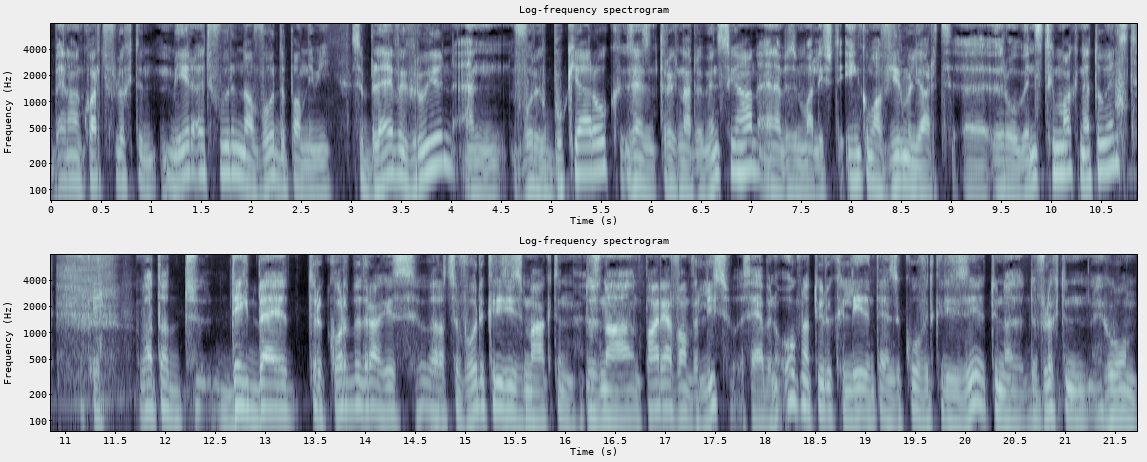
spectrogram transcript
bijna een kwart vluchten meer uitvoeren dan voor de pandemie. Ze blijven groeien en vorig boekjaar ook zijn ze terug naar de winst gegaan en hebben ze maar liefst 1,4 miljard eh, euro winst gemaakt, netto winst. Okay. Wat dat dicht bij het recordbedrag is wat ze voor de crisis maakten. Dus na een paar jaar van verlies, zij hebben ook natuurlijk geleden tijdens de covid-crisis, toen de vluchten gewoon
